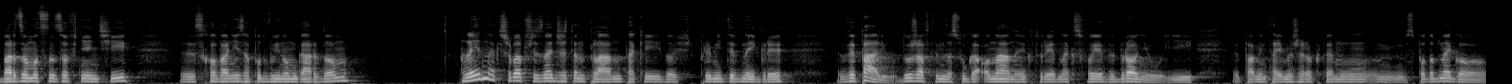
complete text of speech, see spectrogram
bardzo mocno cofnięci, y, schowani za podwójną gardą, ale jednak trzeba przyznać, że ten plan takiej dość prymitywnej gry, wypalił. Duża w tym zasługa Onany, który jednak swoje wybronił i pamiętajmy, że rok temu mm, z podobnego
